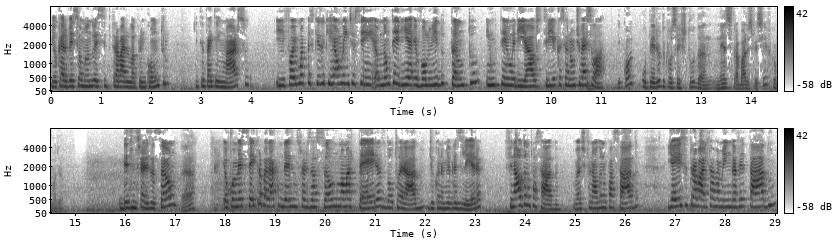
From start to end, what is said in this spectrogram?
Eu quero ver se eu mando esse trabalho lá pro encontro, que vai ter em março. E foi uma pesquisa que realmente, assim, eu não teria evoluído tanto em teoria austríaca se eu não tivesse lá. E qual o período que você estuda nesse trabalho específico, Mariana? Desindustrialização? É. Eu comecei a trabalhar com desindustrialização numa matéria do doutorado de economia brasileira, final do ano passado. Eu acho que final do ano passado. E aí esse trabalho estava meio engavetado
